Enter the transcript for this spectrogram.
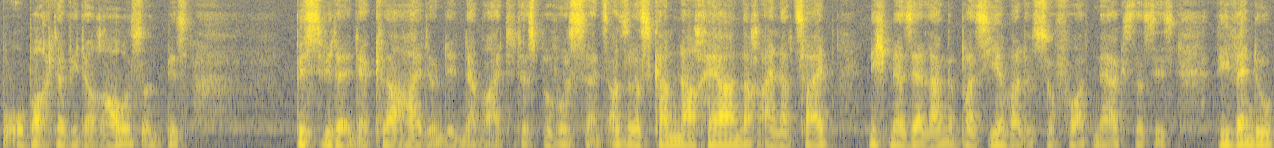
Beobachter wieder raus und bist, bist wieder in der Klarheit und in der Weite des Bewusstseins. Also das kann nachher, nach einer Zeit, nicht mehr sehr lange passieren, weil du es sofort merkst. Das ist wie wenn du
